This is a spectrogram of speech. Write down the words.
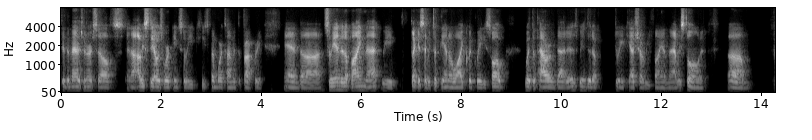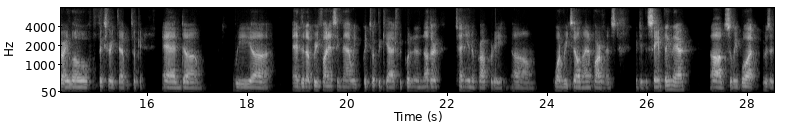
did the management ourselves. And obviously i was working so he, he spent more time at the property. And uh, so we ended up buying that. We like i said we took the noi quickly. He saw what the power of that is. We ended up doing a cash out refi on that. We still own it. Um, very low fixed rate debt. We took it, and um, we uh, ended up refinancing that. We we took the cash. We put it in another ten unit property, um, one retail, nine apartments. We did the same thing there. Um, so we bought. It was a,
